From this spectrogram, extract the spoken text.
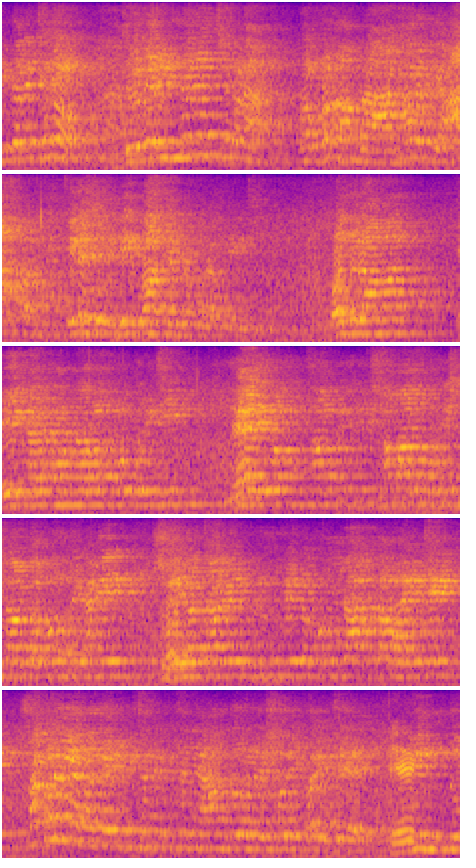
ভিতরে ছিল? জোটের ভিতরেও ছিল তখন আমরা আঠারোটি আসন এদেশের নির্বাচনে পেয়েছি। বন্ধুরা আমার, এই কারণে আমরা লক্ষ্য করেছি ন্যায় এবং সাম্প্রতিক সমাজ প্রতিষ্ঠা যখন সেখানে স্বৈরাচারের বিরুদ্ধে যখন ডাক দেওয়া হয়েছে সকলেই আমাদের পিছনে পিছনে আন্দোলনে শরীর হয়েছে ঠিক। কিন্তু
